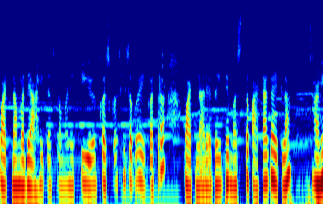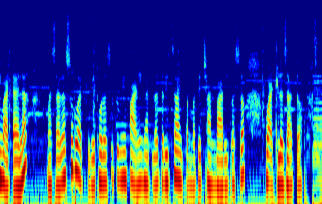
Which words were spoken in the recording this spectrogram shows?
वाटणामध्ये आहे. त्याचप्रमाणे तीळ खसखस हे सगळं एकत्र वाटणार आहे. तर इथे मस्त पाटा घेतला आणि वाटायला मसाला सुरुवात केली. थोडंसं तुम्ही पाणी घातलं तरी चालतं मग ते छान बारीक असं वाटलं जातं.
